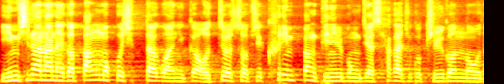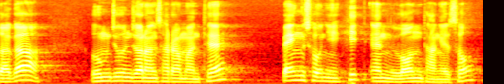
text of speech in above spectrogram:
임신한 아내가 빵 먹고 싶다고 하니까 어쩔 수 없이 크림빵 비닐봉지에 사가지고 길 건너오다가 음주운전한 사람한테 뺑소니 hit앤런 당해서 예.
